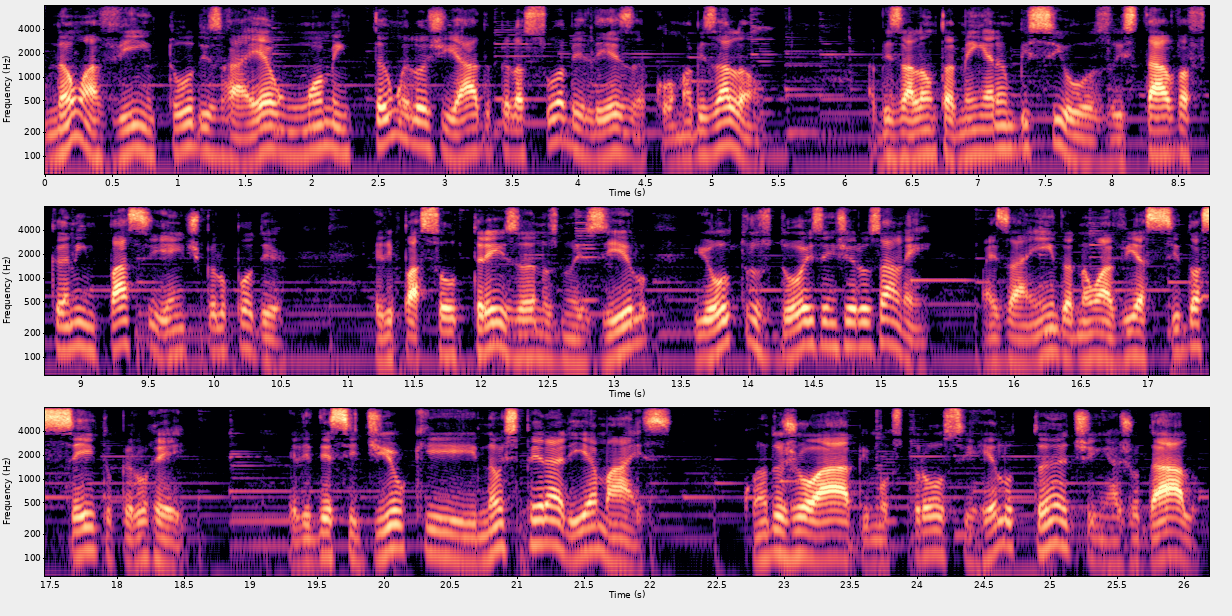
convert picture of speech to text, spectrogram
Não havia em todo Israel um homem tão elogiado pela sua beleza como Abisalão. Abisalão também era ambicioso, estava ficando impaciente pelo poder. Ele passou três anos no exílio e outros dois em Jerusalém, mas ainda não havia sido aceito pelo rei. Ele decidiu que não esperaria mais. Quando Joabe mostrou-se relutante em ajudá-lo,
